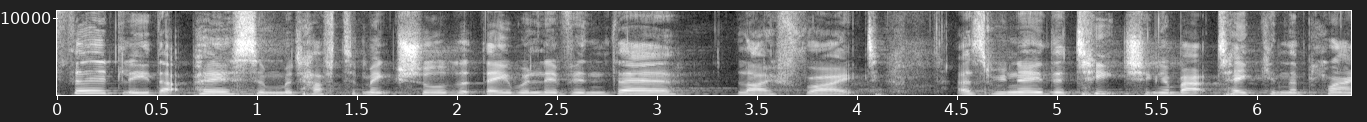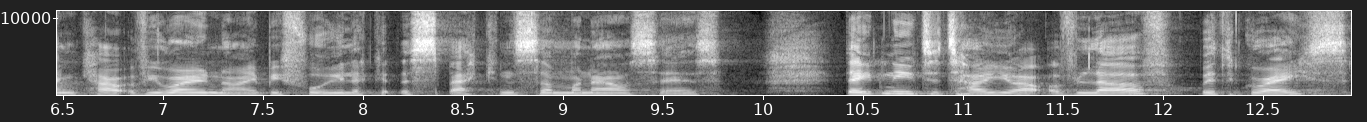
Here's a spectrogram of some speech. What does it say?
Thirdly that person would have to make sure that they were living their life right as we know the teaching about taking the plank out of your own eye before you look at the speck in someone else's. They'd need to tell you out of love, with grace,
